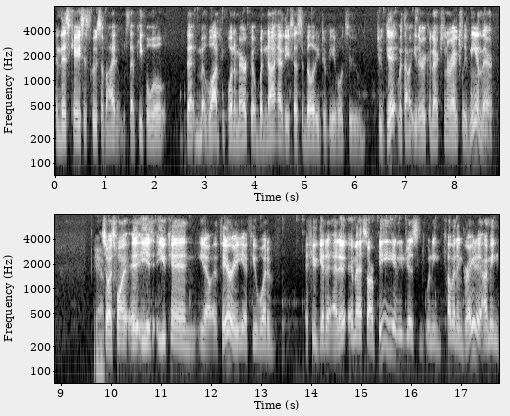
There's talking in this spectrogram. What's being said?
in this case, exclusive items that people will, that a lot of people in America would not have the accessibility to be able to to get without either a connection or actually being there. yeah, So it's one it, you, you can you know in theory if you would have if you get it at MSRP and you just when you come in and grade it, I mean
